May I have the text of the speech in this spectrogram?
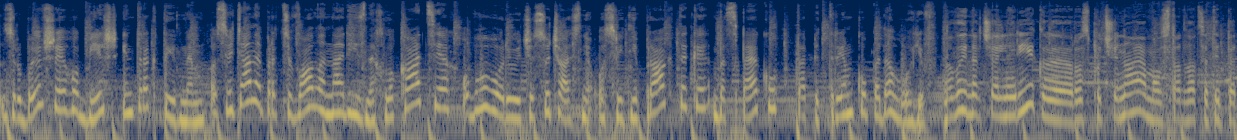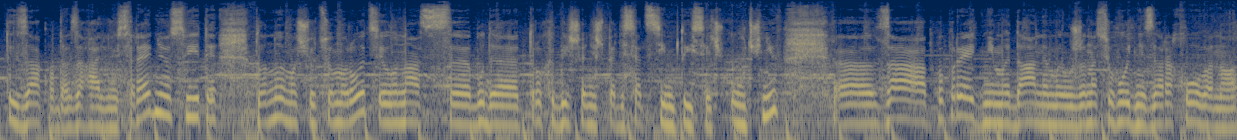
зробивши його більш інтерактивним. Освітяни працювали на різних локаціях, обговорюючи сучасні освітні практики, безпеку та підтримку педагогів. Новий навчальний рік е, розпочинаємо в 125 закладах загальної середньої освіти. Плануємо, що в цьому році у нас е, буде трохи більше ніж 57 тисяч учнів. Е, За попередніми даними, вже на сьогодні зараховано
